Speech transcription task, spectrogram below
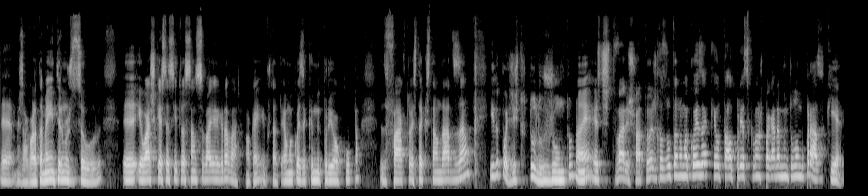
eh, mas agora também em termos de saúde, eu acho que esta situação se vai agravar, ok? E, portanto, é uma coisa que me preocupa, de facto, esta questão da adesão, e depois, isto tudo junto, não é? Estes vários fatores resultam numa coisa que é o tal preço que vamos pagar a muito longo prazo, que é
